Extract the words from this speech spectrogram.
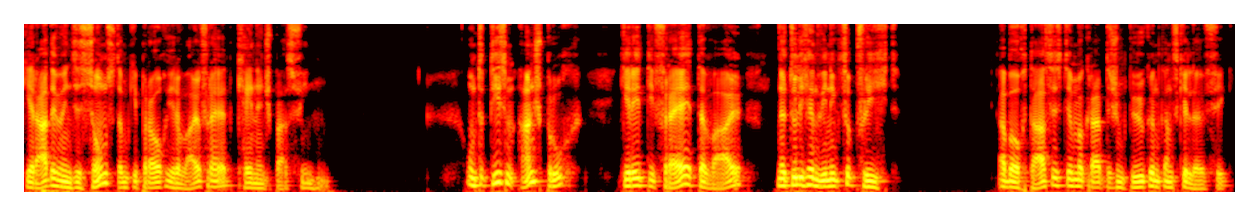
gerade wenn sie sonst am Gebrauch ihrer Wahlfreiheit keinen Spaß finden. Unter diesem Anspruch gerät die Freiheit der Wahl natürlich ein wenig zur Pflicht. Aber auch das ist demokratischen Bürgern ganz geläufig.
